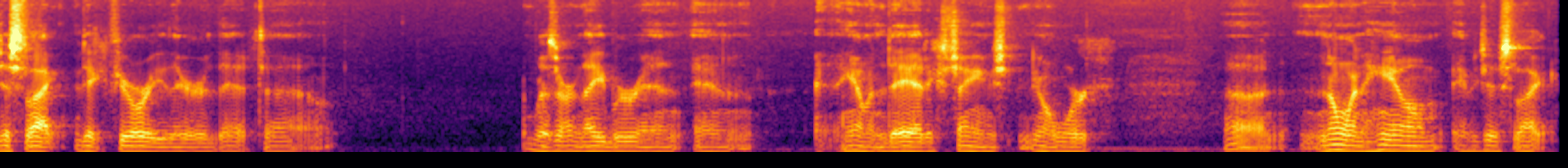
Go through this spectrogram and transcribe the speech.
just like Dick Fiore there, that uh, was our neighbor, and and him and Dad exchanged, you know, work. Uh, knowing him, it was just like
